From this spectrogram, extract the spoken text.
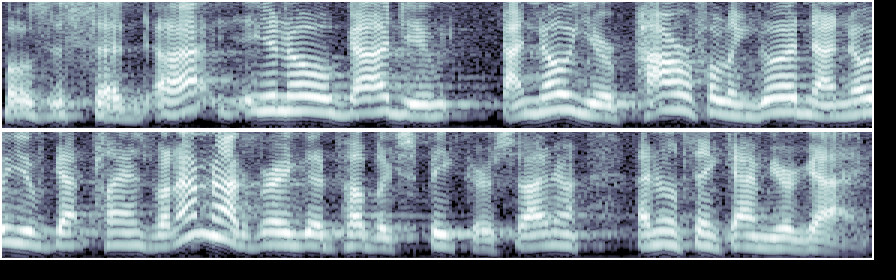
Moses said, You know, God, you, I know you're powerful and good, and I know you've got plans, but I'm not a very good public speaker, so I don't, I don't think I'm your guy.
